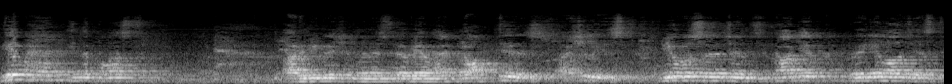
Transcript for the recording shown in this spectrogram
We have had in the past our immigration minister, we have had doctors, specialists, neurosurgeons, cardiac radiologists.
